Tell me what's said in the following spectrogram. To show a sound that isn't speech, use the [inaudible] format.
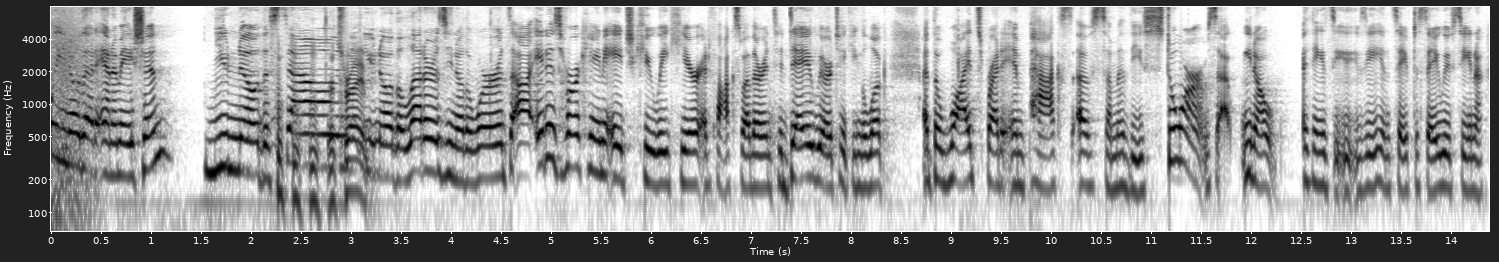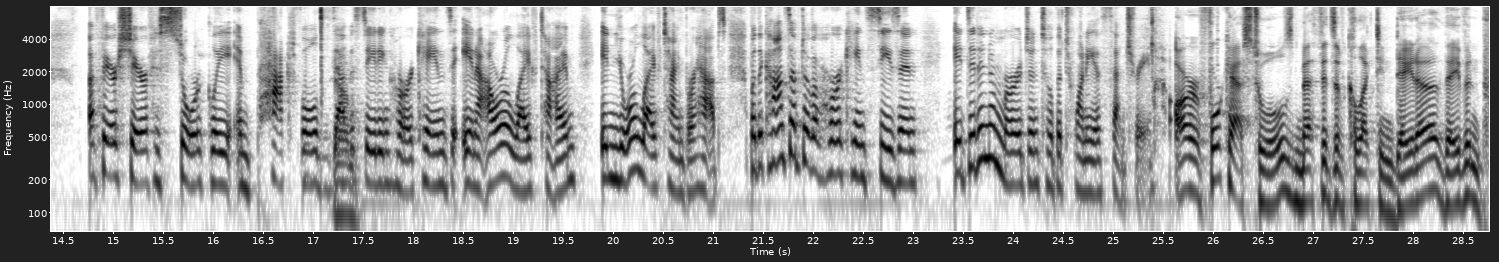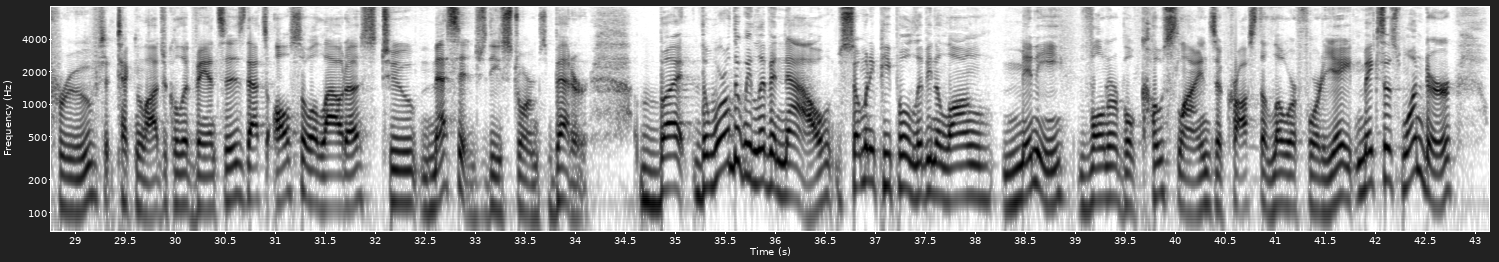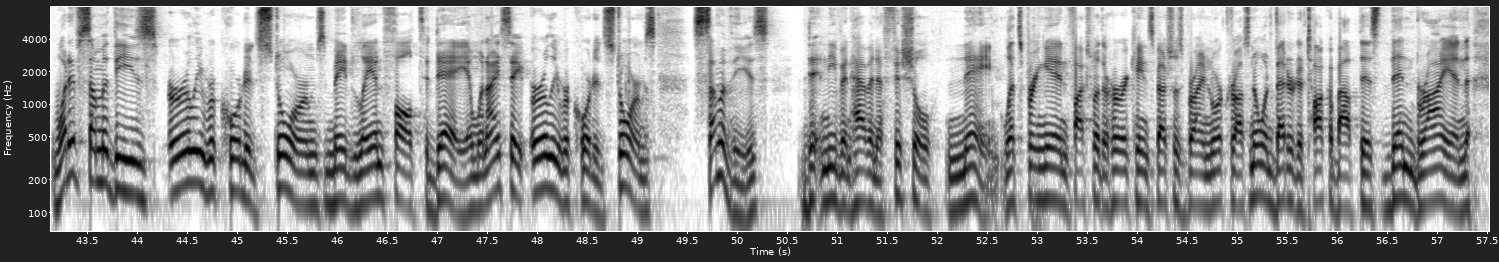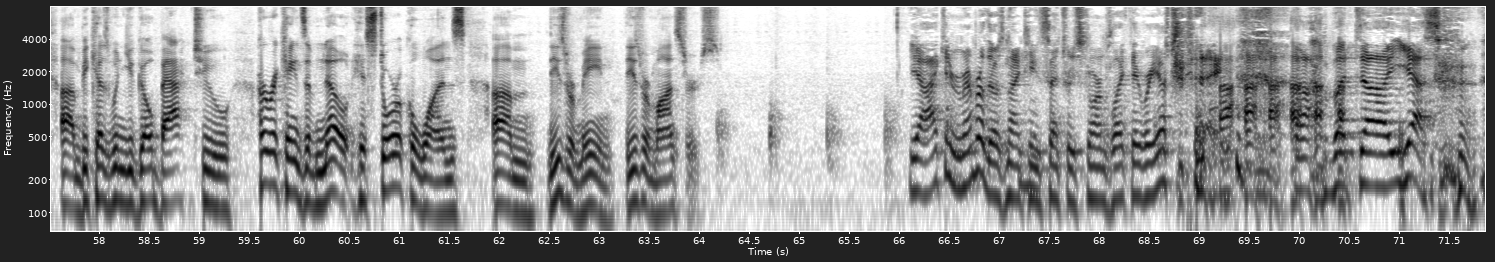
Well, you know that animation. You know the [laughs] sound. That's right. You know the letters. You know the words. Uh, it is Hurricane HQ week here at Fox Weather, and today we are taking a look at the widespread impacts of some of these storms. Uh, you know, I think it's easy and safe to say we've seen a, a fair share of historically impactful, devastating hurricanes in our lifetime, in your lifetime perhaps. But the concept of a hurricane season it didn't emerge until the 20th century. Our forecast tools, methods of collecting data, they've improved technological advances. That's also allowed us to message these storms better. But the world that we live in now, so many people living along many vulnerable coastlines across the lower 48, makes us wonder what if some of these early recorded storms made landfall today? And when I say early recorded storms, some of these didn't even have an official name. Let's bring in Fox Weather hurricane specialist Bryan Norcross. No one better to talk about this than Bryan, um, because when you go back to hurricanes of note, historical ones, um, these were mean. These were monsters. Yeah, I can remember those 19th century storms like they were yesterday. [laughs] uh, but uh, yes.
